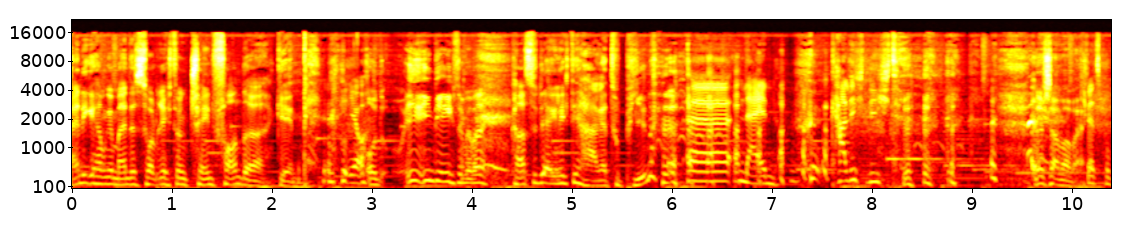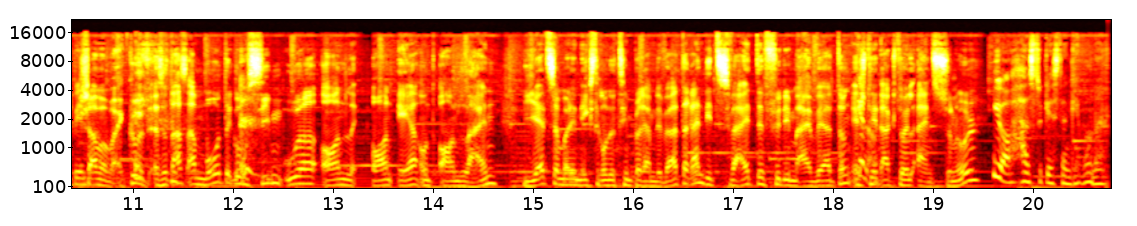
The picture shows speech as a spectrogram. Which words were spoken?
Einige haben gemeint, es soll Richtung Jane Fonda gehen. Ja. Und in die Richtung, kannst du dir eigentlich die Haare tupieren? Äh, nein, kann ich nicht. Na, schauen wir mal. Ich werd's probieren. Schauen wir mal. Gut, also das am Montag um 7 Uhr on, on air und online. Jetzt einmal die nächste Runde Timpelreimende Wörter rein. Die zweite für die Mai-Wertung. Es Genau. steht aktuell 1 zu 0. Ja, hast du gestern gewonnen.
